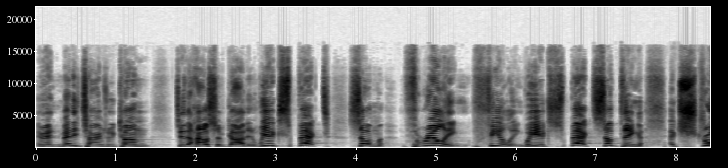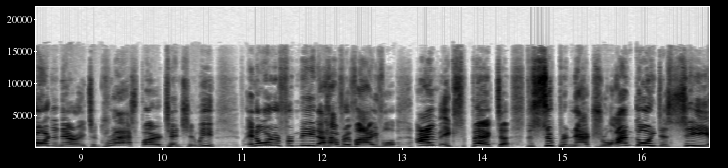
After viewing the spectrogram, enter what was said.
I mean, many times we come to the house of God and we expect some thrilling feeling. We expect something extraordinary to grasp our attention. We in order for me to have revival, I expect uh, the supernatural. I'm going to see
